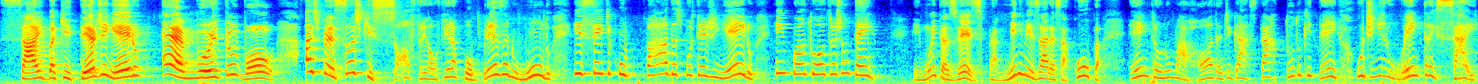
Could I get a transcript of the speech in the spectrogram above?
Saiba que ter dinheiro é muito bom. As pessoas que sofrem ao ver a pobreza no mundo e sentem culpadas por ter dinheiro enquanto outras não têm. E muitas vezes, para minimizar essa culpa, entram numa roda de gastar tudo que tem. O dinheiro entra e sai.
